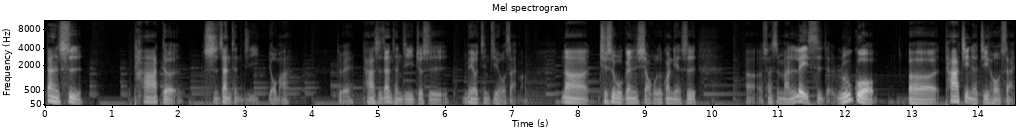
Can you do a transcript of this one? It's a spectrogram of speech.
但是他的实战成绩有吗？对他实战成绩就是没有进季后赛嘛。那其实我跟小胡的观点是，呃，算是蛮类似的。如果呃他进了季后赛，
